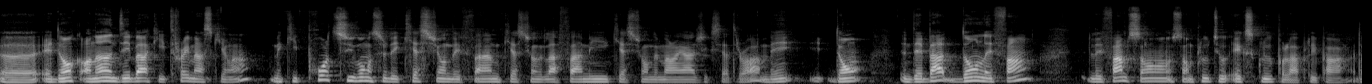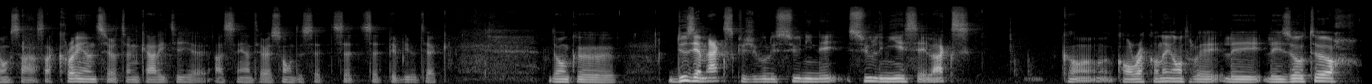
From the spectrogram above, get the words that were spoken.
Euh, et donc on a un débat qui est très masculin, mais qui porte souvent sur des questions des femmes, questions de la famille, questions de mariage, etc. Mais dans un débat dont les femmes les femmes sont, sont, plutôt exclues pour la plupart. Donc ça, crée une certaine qualité euh, assez intéressante de cette, bibliothèque. Donc, euh, deuxième axe que je voulais souligner, souligner c'est l'axe qu'on reconnaît entre les, auteurs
